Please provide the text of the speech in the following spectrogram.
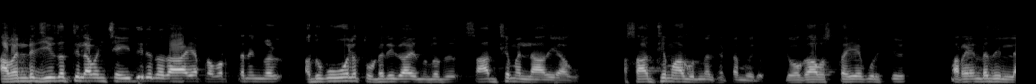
അവന്റെ ജീവിതത്തിൽ അവൻ ചെയ്തിരുന്നതായ പ്രവർത്തനങ്ങൾ അതുപോലെ തുടരുക എന്നുള്ളത് സാധ്യമല്ലാതെയാകും. അസാധ്യമാകുന്ന ഘട്ടം വരും. രോഗാവസ്ഥയെ കുറിച്ച് പറയേണ്ടതില്ല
